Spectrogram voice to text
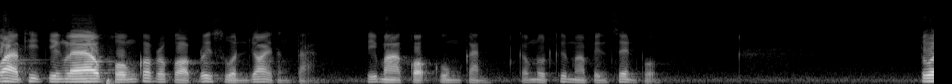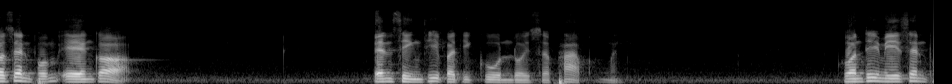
ว่าที่จริงแล้วผมก็ประกอบด้วยส่วนย่อยต่าง ๆ ที่มาเกาะกลุ่มกันกำหนดขึ้นมาเป็นเส้นผม ตัวเส้นผมเองก็ เป็นสิ่งที่ปฏิกูลโดยสภาพของมัน คนที่มีเส้นผ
